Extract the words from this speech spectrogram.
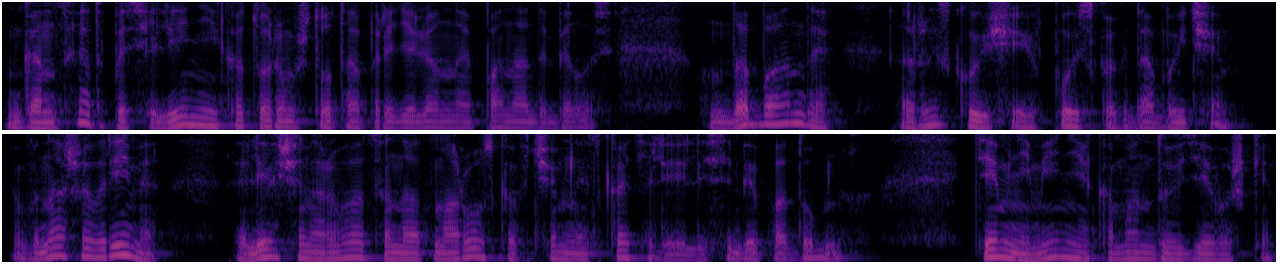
гонцы от поселений, которым что-то определенное понадобилось, да банды, рыскающие в поисках добычи. В наше время легче нарваться на отморозков, чем на искателей или себе подобных. Тем не менее, командую девушке.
